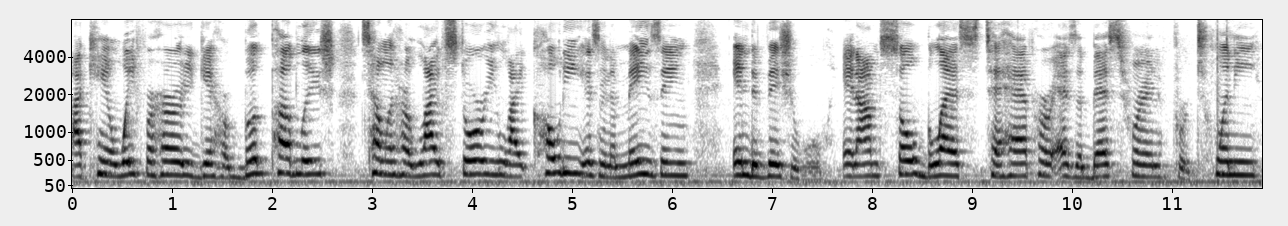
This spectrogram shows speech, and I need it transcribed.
I can't wait for her to get her book published, telling her life story. Like Cody is an amazing individual, and I'm so blessed to have her as a best friend for 20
